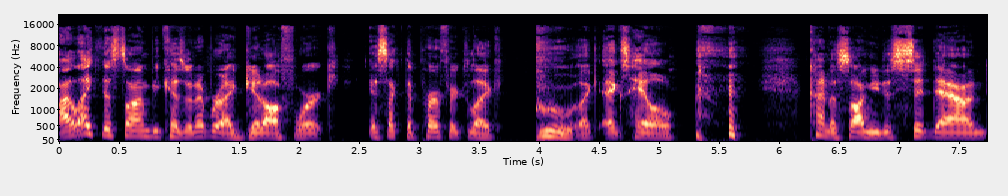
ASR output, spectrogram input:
I like this song because whenever I get off work, it's like the perfect, like, whoo, like exhale kind of song. You just sit down,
